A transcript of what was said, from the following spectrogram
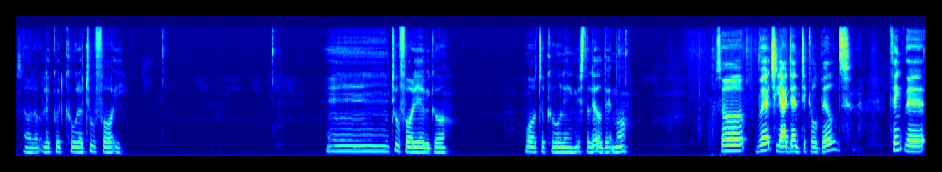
So look, liquid cooler 240. And eh, 240, here we go. Water cooling, just a little bit more. So virtually identical builds. I think the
